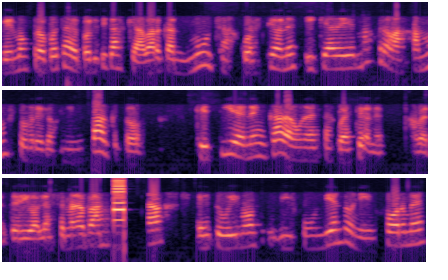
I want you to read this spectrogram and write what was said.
vemos propuestas de políticas que abarcan muchas cuestiones y que además trabajamos sobre los impactos que tienen cada una de estas cuestiones. A ver, te digo, la semana pasada estuvimos difundiendo un informe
